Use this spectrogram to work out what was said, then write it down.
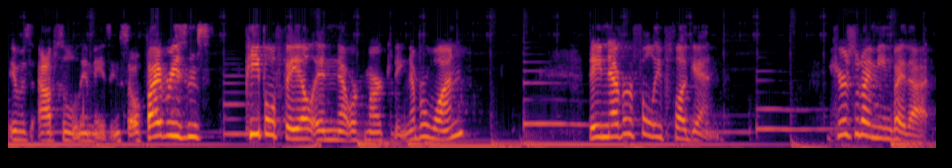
it was absolutely amazing. So, five reasons people fail in network marketing. Number 1, they never fully plug in. Here's what I mean by that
